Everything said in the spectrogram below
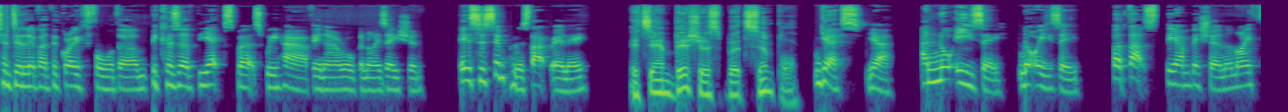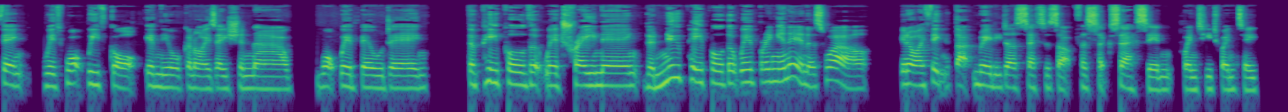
to deliver the growth for them because of the experts we have in our organization. It's as simple as that, really. It's ambitious, but simple. Yes, yeah. And not easy, not easy. But that's the ambition. And I think with what we've got in the organization now, what we're building, the people that we're training, the new people that we're bringing in as well, you know, I think that really does set us up for success in 2020.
